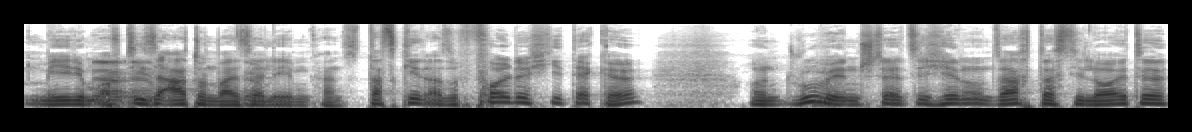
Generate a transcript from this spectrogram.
Medium ja, auf diese Art und Weise ja. erleben kannst. Das geht also voll durch die Decke. Und Rubin mhm. stellt sich hin und sagt, dass die Leute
